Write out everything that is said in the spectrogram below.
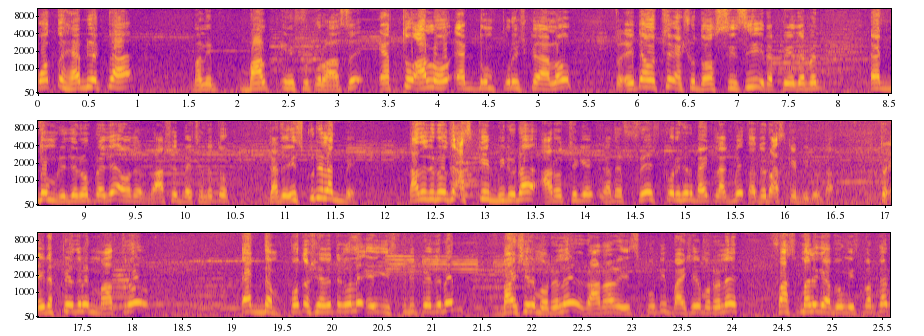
কত হ্যাভি একটা মানে বাল্ব ইনস্টল করা আছে। এত আলো, একদম পরিষ্কার আলো। তো এটা হচ্ছে একশো দশ সিসি এটা পেয়ে যাবেন একদম রিজনেবল প্রাইজে আমাদের রাশেদ বাইক তো যাদের স্কুটি লাগবে, তাদের জন্য হচ্ছে আজকে ভিডিওটা। আর হচ্ছে যাদের ফ্রেশ কন্ডিশন বাইক লাগবে, তাদের জন্য আজকে ভিডিওটা। তো এটা পেয়ে যাবেন মাত্র একদম পঁচাশি হাজার টাকা হলে এই স্কুটি পেয়ে যাবেন। বাইশের মডেলে রানার স্কুটি বাইশের মডেলে ফার্স্ট মালিক এবং স্পার্কার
